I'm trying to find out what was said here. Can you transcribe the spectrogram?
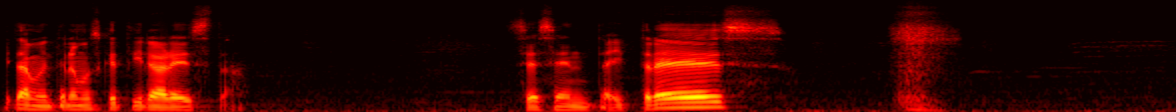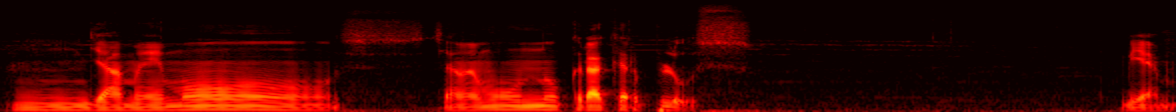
Y también tenemos que tirar esta. 63. Mm, llamemos. Llamemos un Nucracker Plus. Bien.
